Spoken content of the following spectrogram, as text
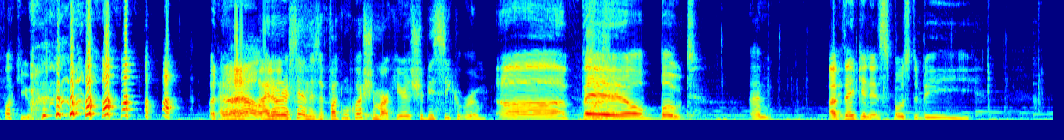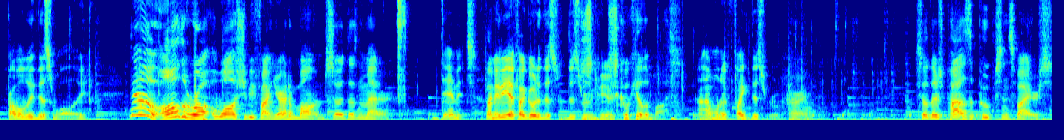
Fuck you. what the I don't, hell? I don't man? understand. There's a fucking question mark here. There should be a secret room. Uh, fail boat. I'm. I'm thinking it's supposed to be probably this wall, eh? No, all the ro- walls should be fine. You're at a bomb, so it doesn't matter. Damn it. Fuck. Maybe if I go to this this Just, room here. just go kill the boss. I want to fight this room. All right. So there's piles of poops and spiders.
